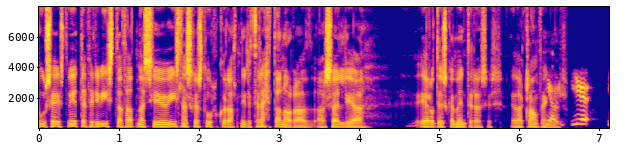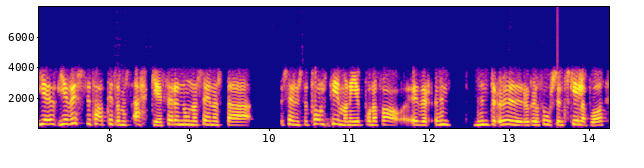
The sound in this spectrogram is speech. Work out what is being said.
þú segist vita fyrir víst að þarna séu íslenska stúlkur allt nýri 13 ára að, að selja erotíska myndir af sér eða klámfengar? Já, ég, ég, ég visti það til dæmis ekki fyrir núna senasta senastu 12 tíman ég er búin að fá yfir 100 hundur, auður og þúsund skilaboð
